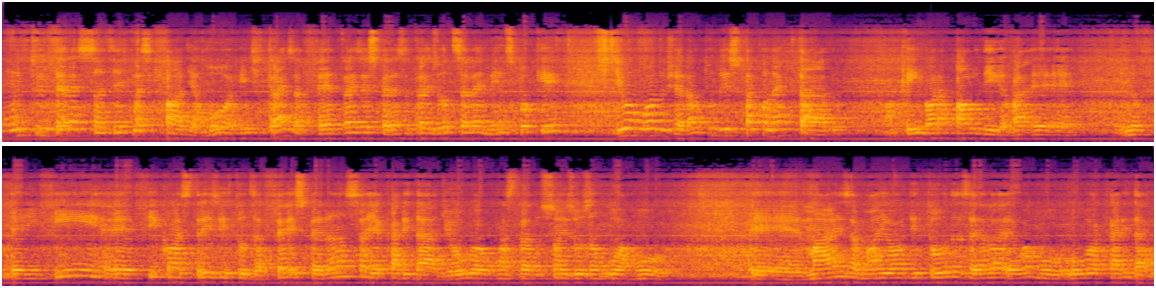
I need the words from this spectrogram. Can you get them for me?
é muito interessante. A gente começa a falar de amor, a gente traz a fé, traz a esperança, traz outros elementos, porque, de um modo geral, tudo isso está conectado. Okay? Embora Paulo diga, vai, é, é no, é, enfim, é, ficam as três virtudes, a fé, a esperança e a caridade, ou algumas traduções usam o amor. É, mas a maior de todas ela é o amor ou a caridade.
